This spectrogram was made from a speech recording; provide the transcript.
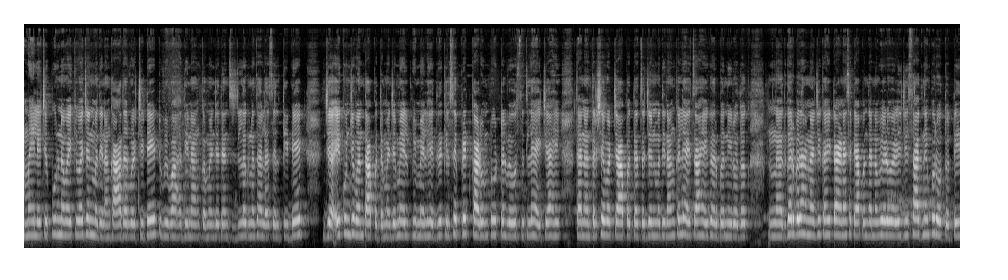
महिलेचे पूर्ण वय किंवा जन्मदिनांक आधारवरची डेट विवाह दिनांक म्हणजे त्यांचं लग्न झालं असेल ती डेट जे एकूण जिवंत आपत्य म्हणजे मेल फिमेल हे देखील सेपरेट काढून टोटल व्यवस्थित लिहायचे आहे. त्यानंतर शेवटच्या आपत्याचा जन्मदिनांक लिहायचा आहे. गर्भनिरोधक गर्भधारणा जी काही टाळण्यासाठी आपण त्यांना वेळोवेळी जी साधने पुरवतो ते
